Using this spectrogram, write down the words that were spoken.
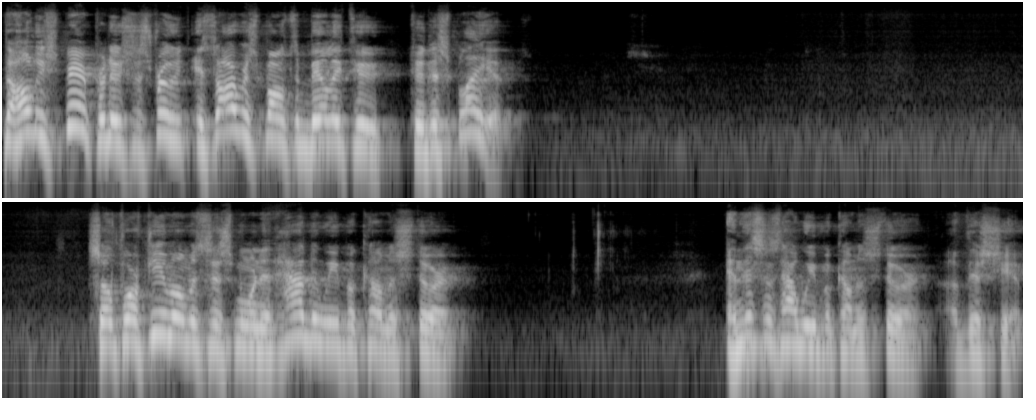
The Holy Spirit produces fruit. It's our responsibility to, to display it. So, for a few moments this morning, how do we become a steward? And this is how we become a steward of this ship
